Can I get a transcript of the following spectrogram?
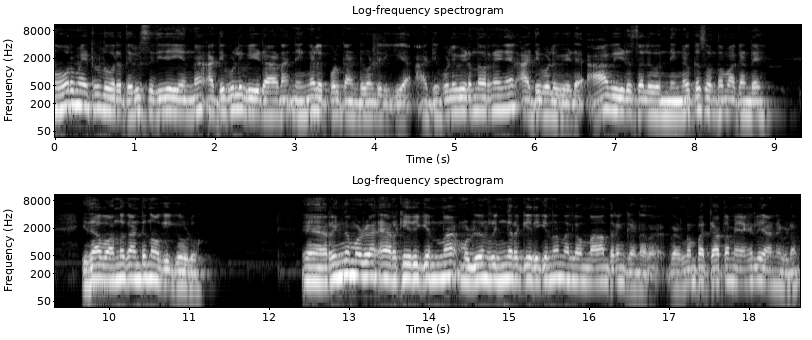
നൂറ് മീറ്റർ ദൂരത്തിൽ സ്ഥിതി ചെയ്യുന്ന അടിപൊളി വീടാണ് നിങ്ങളിപ്പോൾ കണ്ടുകൊണ്ടിരിക്കുക. അടിപൊളി വീടെന്ന് പറഞ്ഞു കഴിഞ്ഞാൽ അടിപൊളി വീട്. ആ വീട് സ്ഥലവും നിങ്ങൾക്ക് സ്വന്തമാക്കണ്ടേ? ഇതാ വന്ന് കണ്ടു നോക്കിക്കോളൂ. റിങ് മുഴുവൻ ഇറക്കിയിരിക്കുന്ന മുഴുവൻ റിങ് ഇറക്കിയിരിക്കുന്ന നല്ല ഒന്നാന്തരം കിണർ വെള്ളം പറ്റാത്ത മേഖലയാണ് ഇവിടം.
